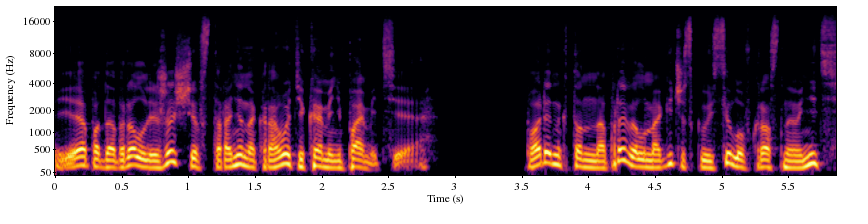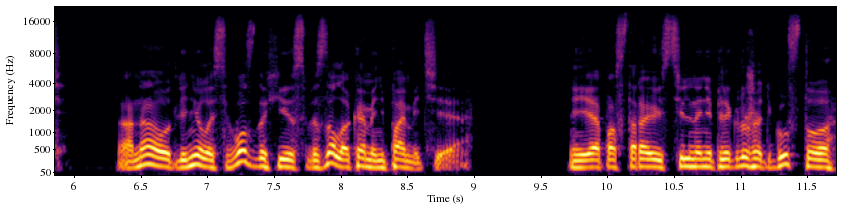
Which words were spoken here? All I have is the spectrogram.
Я подобрал лежащий в стороне на кровати камень памяти. Парингтон направил магическую силу в красную нить, она удлинилась в воздухе и связала камень памяти. Я постараюсь сильно не перегружать Густу,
